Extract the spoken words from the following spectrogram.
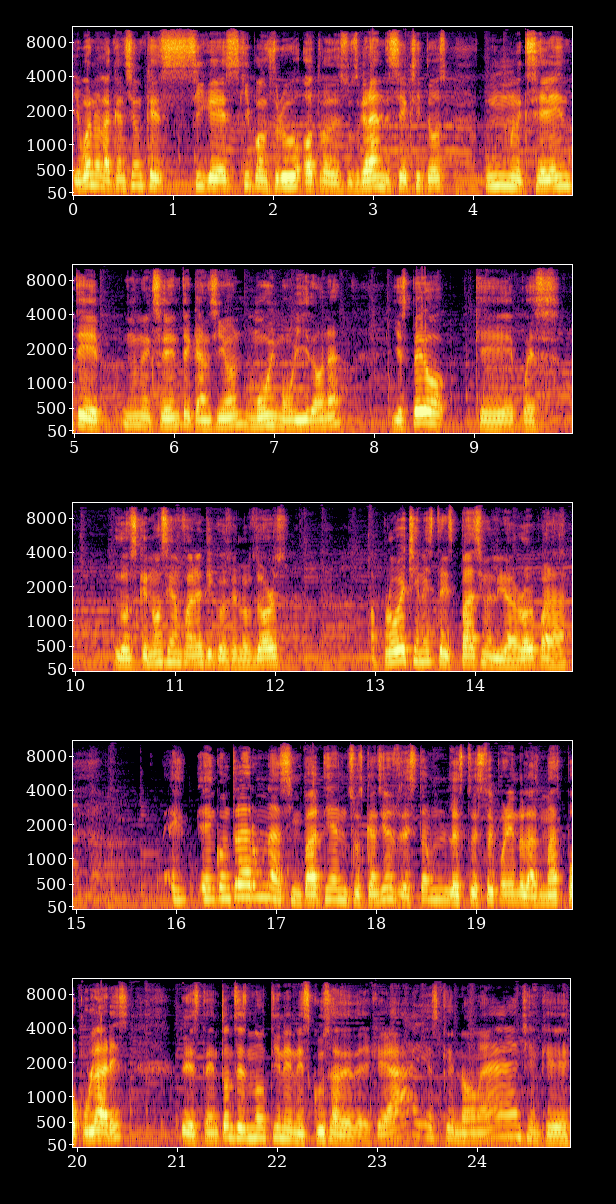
Y bueno, la canción que sigue es Keep On Through, otro de sus grandes éxitos. Un excelente, una excelente canción, muy movidona. Y espero que pues los que no sean fanáticos de los Doors aprovechen este espacio en Lirarol para en- encontrar una simpatía en sus canciones. Les estoy poniendo las más populares. Este, entonces no tienen excusa de, de que, ay, es que no manchen, que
